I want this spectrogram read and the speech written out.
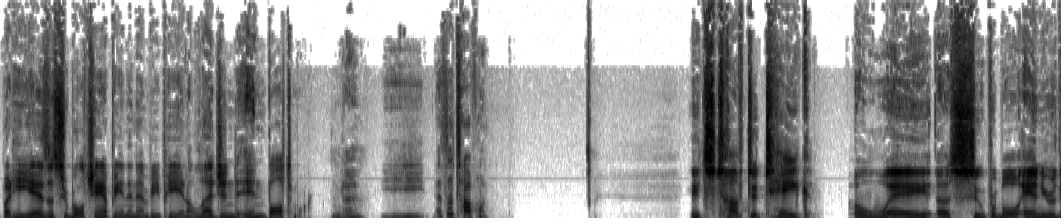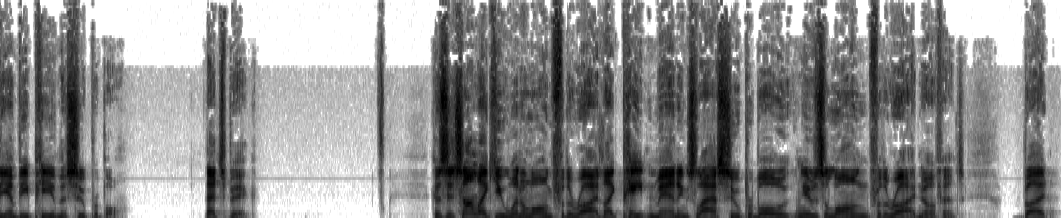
but he is a Super Bowl champion and MVP and a legend in Baltimore. Okay. Yee. That's a tough one. It's tough to take away a Super Bowl and you're the MVP in the Super Bowl. That's big. Because it's not like you went along for the ride. Like Peyton Manning's last Super Bowl, he was along for the ride, no offense. But,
